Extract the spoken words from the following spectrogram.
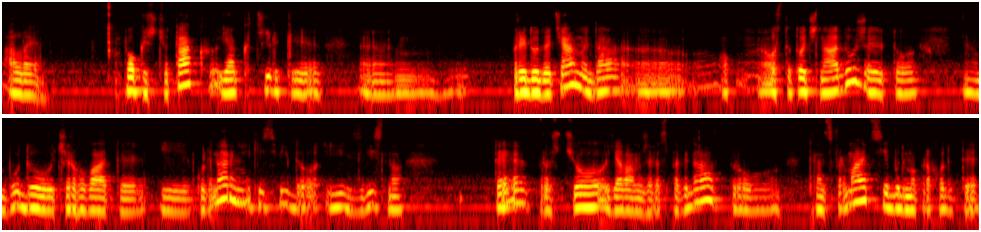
але поки що так, як тільки е, прийду до тями, да, е, остаточно одужаю, то буду чергувати і кулінарні якісь відео, і, звісно, те, про що я вам вже розповідав, про трансформації, будемо проходити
